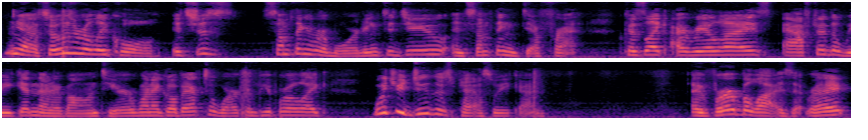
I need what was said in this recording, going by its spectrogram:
Yeah, so it was really cool. It's just something rewarding to do and something different. Because, like, I realize after the weekend that I volunteer, when I go back to work and people are like, What'd you do this past weekend? I verbalize it, right?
